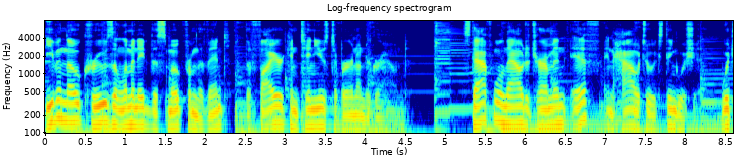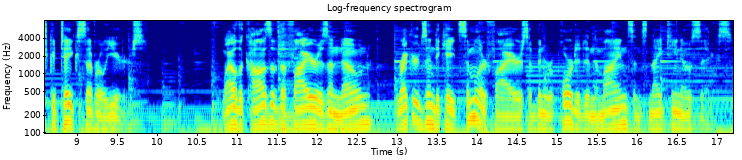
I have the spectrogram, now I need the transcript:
Even though crews eliminated the smoke from the vent, the fire continues to burn underground. Staff will now determine if and how to extinguish it, which could take several years. While the cause of the fire is unknown, records indicate similar fires have been reported in the mine since 1906.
